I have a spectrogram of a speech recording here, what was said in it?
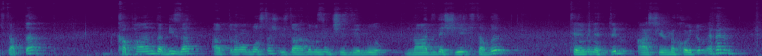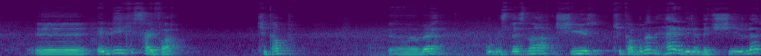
kitapta. Kapağını da bizzat Abdurrahman Bostaş üstadımızın çizdiği bu nadide şiir kitabı temin ettim. Arşivime koydum. Efendim e, 52 sayfa kitap e, ve bu müstesna şiir kitabının her birindeki şiirler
